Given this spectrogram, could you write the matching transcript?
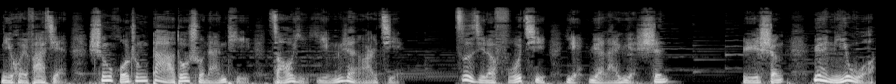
你会发现生活中大多数难题早已迎刃而解，自己的福气也越来越深。余生，愿你我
